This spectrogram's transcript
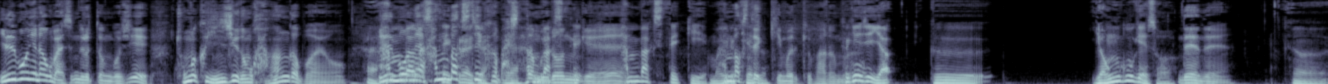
일본이라고 말씀드렸던 것이 정말 그 인식이 너무 강한가 봐요. 일본의 함박 스테이크가 맛있다 뭐 이런 게 함박 스테이크 뭐 함박 스테이크 뭐 이렇게 발음을 그게 이제 야, 그 영국에서 네네. 어,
